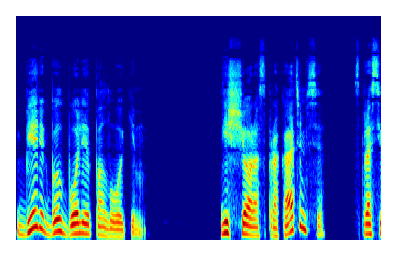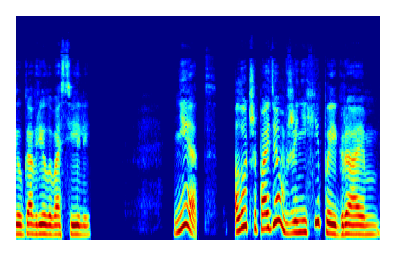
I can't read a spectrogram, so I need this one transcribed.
берег был более пологим. «Еще раз прокатимся?» — спросил Гаврила Василий. «Нет, лучше пойдем в женихи поиграем»,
